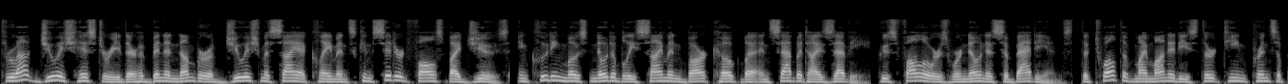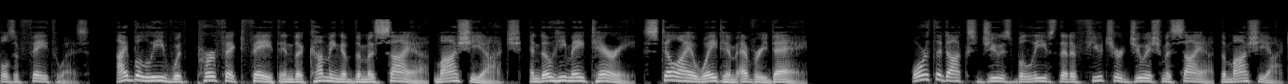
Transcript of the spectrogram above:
Throughout Jewish history there have been a number of Jewish Messiah claimants considered false by Jews, including most notably Simon bar Kokhba and Sabbatai Zevi, whose followers were known as Sabbatians. The twelfth of Maimonides' thirteen principles of faith was, "...I believe with perfect faith in the coming of the Messiah and though he may tarry, still I await him every day." Orthodox Jews believes that a future Jewish Messiah the Mashiach,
